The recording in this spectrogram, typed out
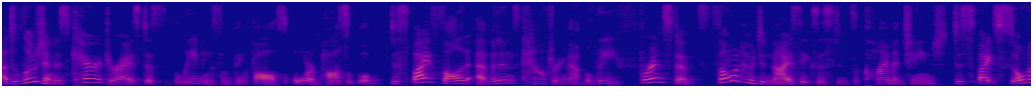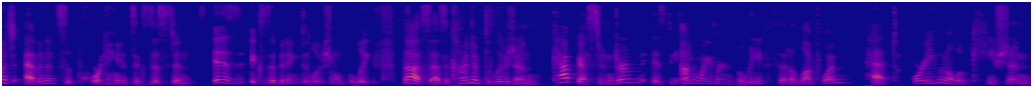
A delusion is characterized as believing something false or impossible, despite solid evidence countering that belief. For instance, someone who denies the existence of climate change, despite so much evidence supporting its existence, is exhibiting delusional belief. Thus, as a kind of delusion, Capgras syndrome is the unwavering belief that a loved one, pet, or even a location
